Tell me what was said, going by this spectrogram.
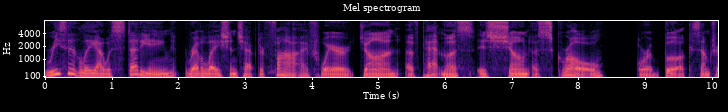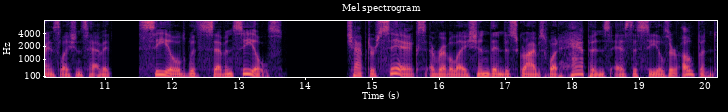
Recently, I was studying Revelation chapter 5, where John of Patmos is shown a scroll or a book, some translations have it, sealed with seven seals. Chapter 6 of Revelation then describes what happens as the seals are opened.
